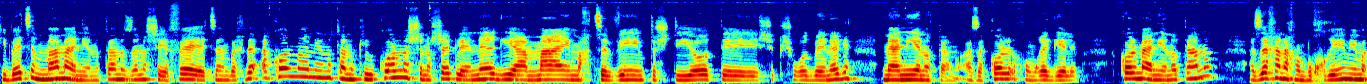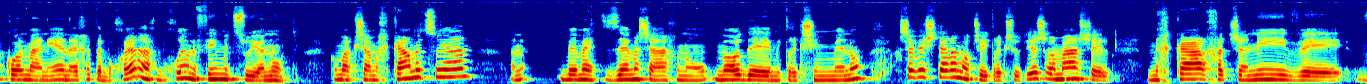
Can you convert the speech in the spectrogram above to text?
כי בעצם מה מעניין אותנו, זה מה שיפה אצלנו ביחידה, הכל מעניין אותנו, כאילו כל מה שנושק לאנרגיה, מים, מחצבים, תשתיות אה, שקשורות באנרגיה, מעניין אותנו. אז הכל חומרי גלם, הכל מעניין אותנו, אז איך אנחנו בוחרים, אם הכל מעניין, איך אתה בוחר? אנחנו בוחרים לפי מצוינות. כלומר, כשהמחקר מצוין, באמת, זה מה שאנחנו מאוד uh, מתרגשים ממנו. עכשיו, יש שתי רמות של התרגשות, יש רמה של מחקר חדשני ו-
